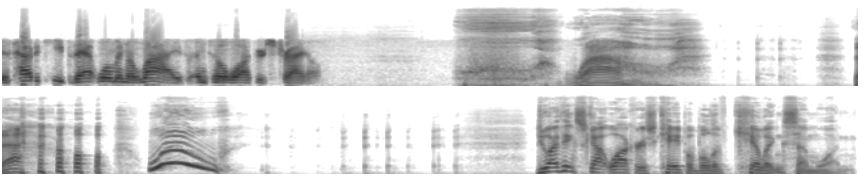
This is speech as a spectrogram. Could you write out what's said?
is how to keep that woman alive until Walker's trial. wow. That. Woo. Do I think Scott Walker is capable of killing someone?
